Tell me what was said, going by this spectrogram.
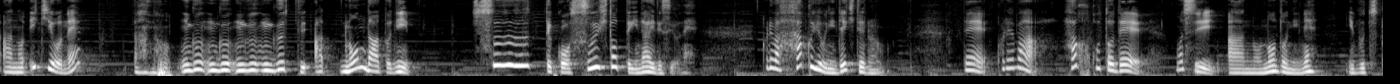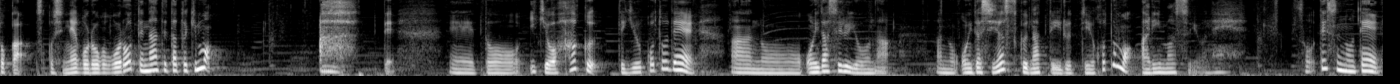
あの息をねあのんぐんぐんぐんぐってあ飲んだ後にスーってこう吸う人っていないですよね。これは吐くようにできてるの。でこれは吐くことでもしあの喉にね異物とか少しねゴロゴロってなってた時もあーって、えーと、息を吐くっていうことであの追い出せるようなあの追い出しやすくなっているっていうこともありますよね。そうですので、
